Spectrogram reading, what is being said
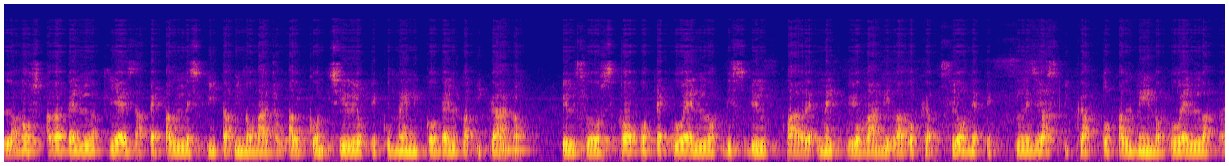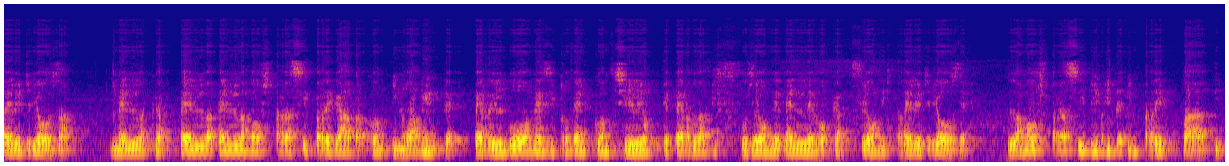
La nostra bella chiesa è allestita in omaggio al Concilio Ecumenico del Vaticano. Il suo scopo è quello di sviluppare nei giovani la vocazione ecclesiastica o almeno quella religiosa. Nella cappella della mostra si pregava continuamente per il buon esito del concilio e per la diffusione delle vocazioni religiose. La mostra si divide in tre parti.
